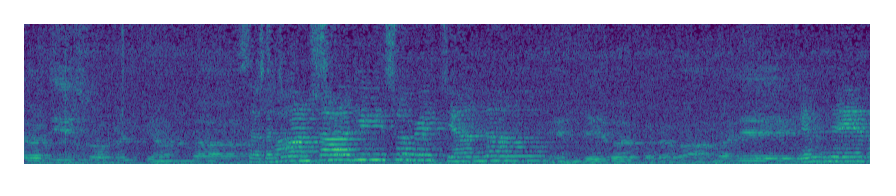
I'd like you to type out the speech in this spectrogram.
षष्ठति स्वभृत्यन्न सतत्वांशाधि स्वभृत्यन्न किं देव परवामहे किं देव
